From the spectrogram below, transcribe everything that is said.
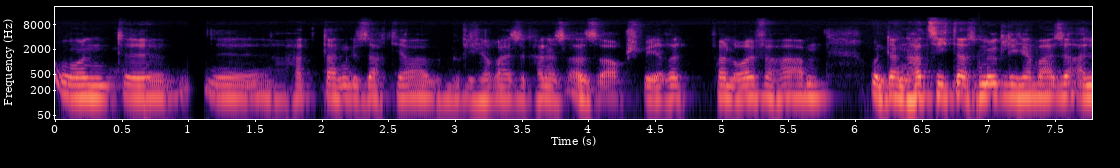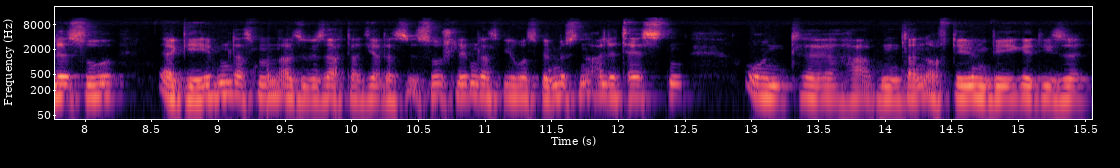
Und äh, äh, hat dann gesagt, ja, möglicherweise kann es also auch schwere Verläufe haben. Und dann hat sich das möglicherweise alles so ergeben, dass man also gesagt hat, ja, das ist so schlimm, das Virus, wir müssen alle testen und äh, haben dann auf dem Wege diese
